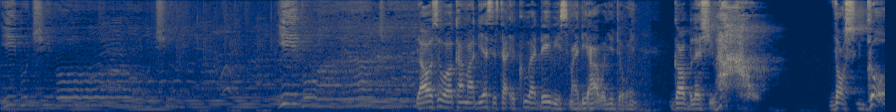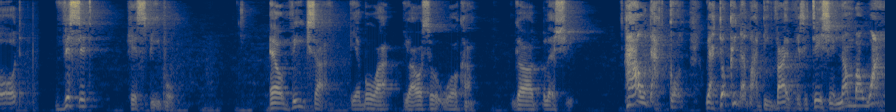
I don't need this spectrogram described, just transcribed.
Ibu chibo, chibo, Ibu ayanja. You are also welcome, my dear sister Ekua Davis. My dear, how are you doing? God bless you. How does God visit his people? Elvixa Yeboah, you are also welcome. God bless you. How does God? We are talking about divine visitation. Number one.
